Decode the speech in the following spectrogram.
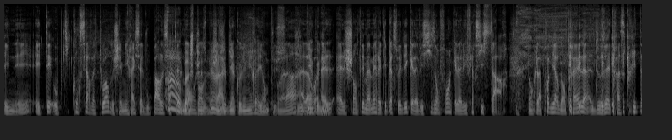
aînée était au petit conservatoire de chez Mireille. Ça vous parle ah, bah, je pense bien, j'ai bien connu Mireille en plus. Voilà, alors elle, chantait, ma mère était persuadée qu'elle avait six enfants et qu'elle allait faire six stars. Donc la première d'entre elles, elle devait être inscrite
